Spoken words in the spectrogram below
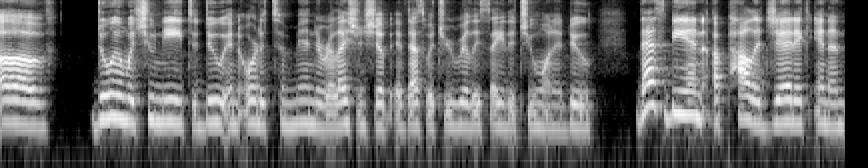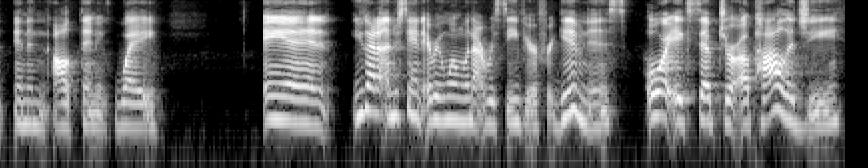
of doing what you need to do in order to mend a relationship if that's what you really say that you want to do. That's being apologetic in an in an authentic way. And you got to understand everyone will not receive your forgiveness or accept your apology,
